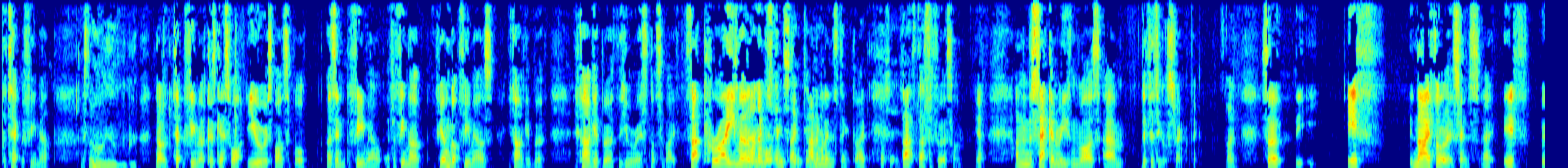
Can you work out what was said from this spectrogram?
protect the female. It's, oh, no, protect the female because guess what? You are responsible, as in the female. If a female, if you haven't got females, you can't give birth. If you can't give birth, the human race does not survive. It's that primal animal instinct, instinct, right? isn't it? Animal instinct, right? course it is. That's that's the first one, yeah. And then the second reason was um, the physical strength thing, right? So if now I thought of it since, uh, if uh,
